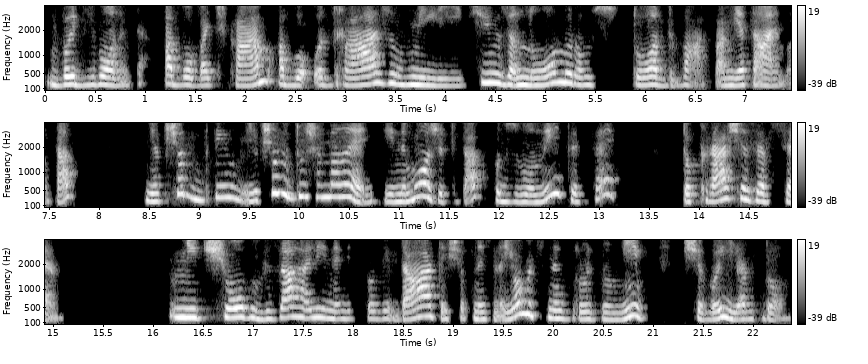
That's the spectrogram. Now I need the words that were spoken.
ви дзвоните або батькам, або одразу в міліцію за номером 102. Пам'ятаємо, так? Якщо якщо ви дуже маленькі і не можете так подзвонити це, то краще за все нічого взагалі не відповідати, щоб незнайомець не зрозумів, що ви є вдома.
